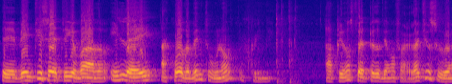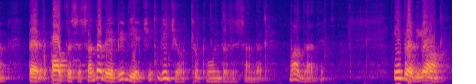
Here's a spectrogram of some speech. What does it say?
eh, 27 io vado in lei a quota 21 quindi al primo step dobbiamo fare la chiusura per 8,63 più 10 18,63 guardate. In pratica ho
